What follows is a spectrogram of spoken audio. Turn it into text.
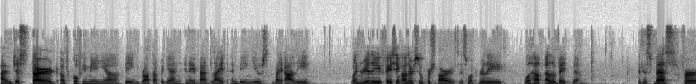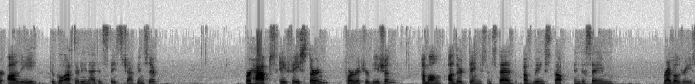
I'm just tired of Kofi Mania being brought up again in a bad light and being used by Ali, when really facing other superstars is what really will help elevate them. It is best for Ali to go after the United States Championship, perhaps a face turn for retribution, among other things, instead of being stuck in the same rivalries.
